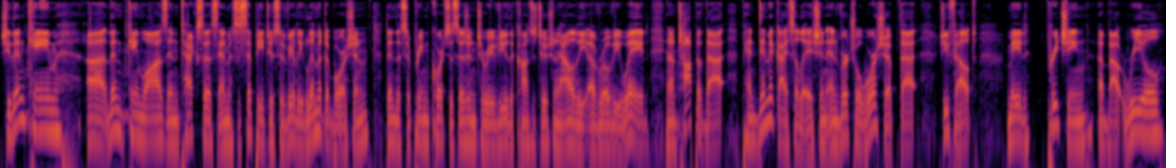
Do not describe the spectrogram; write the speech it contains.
She then came, uh, then came laws in Texas and Mississippi to severely limit abortion. Then the Supreme Court's decision to review the constitutionality of Roe v. Wade, and on top of that, pandemic isolation and virtual worship that she felt made preaching about real,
